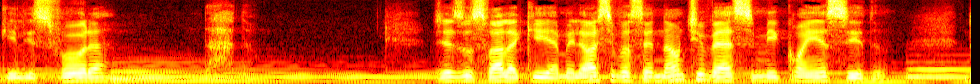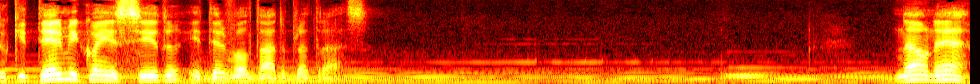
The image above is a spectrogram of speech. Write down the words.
que lhes fora dado. Jesus fala aqui: é melhor se você não tivesse me conhecido, do que ter me conhecido e ter voltado para trás. Não, né?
